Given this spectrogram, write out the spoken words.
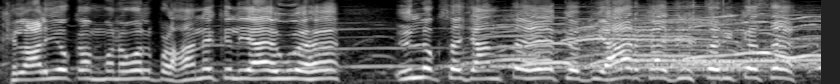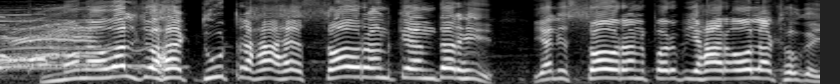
खिलाड़ियों का मनोबल बढ़ाने के लिए आए हुए हैं। इन लोग से जानते हैं कि बिहार का जिस तरीके से मनोबल जो है टूट रहा है, सौ रन के अंदर ही, यानी सौ रन पर बिहार ऑल आउट हो गई।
